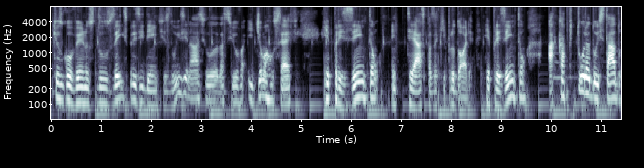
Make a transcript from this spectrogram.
que os governos dos ex-presidentes Luiz Inácio Lula da Silva e Dilma Rousseff representam, entre aspas aqui para o Dória, representam a captura do Estado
